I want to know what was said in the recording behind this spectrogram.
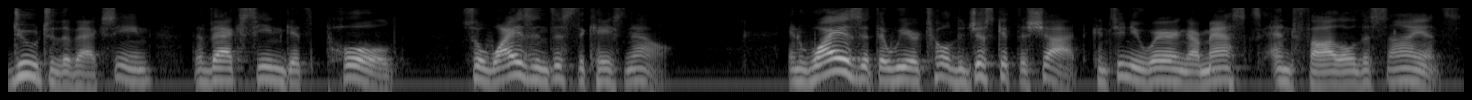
due to the vaccine, the vaccine gets pulled. So, why isn't this the case now? And why is it that we are told to just get the shot, continue wearing our masks, and follow the science?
